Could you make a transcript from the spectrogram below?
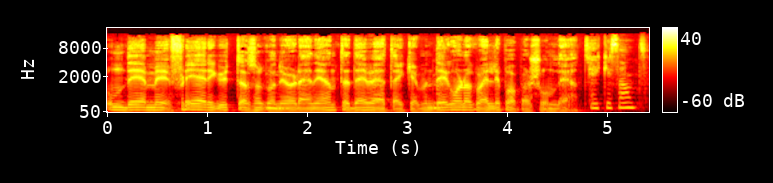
om det er med flere gutter som kan gjøre det enn jenter, det vet jeg ikke, men det går nok veldig på personlighet. Ikke sant?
